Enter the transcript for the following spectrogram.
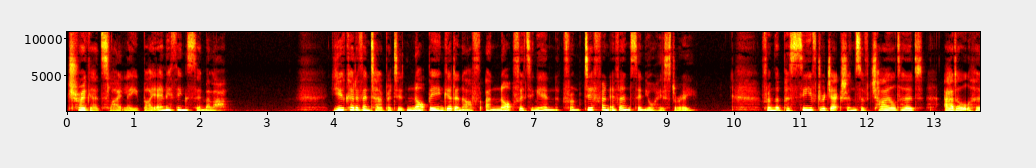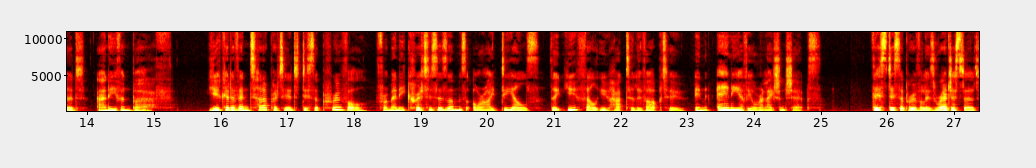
triggered slightly by anything similar. You could have interpreted not being good enough and not fitting in from different events in your history. From the perceived rejections of childhood, adulthood, and even birth. You could have interpreted disapproval from any criticisms or ideals that you felt you had to live up to in any of your relationships. This disapproval is registered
